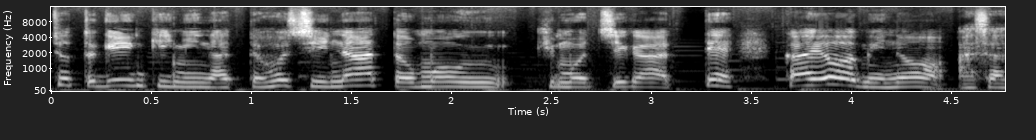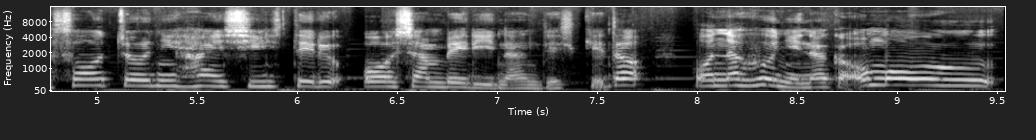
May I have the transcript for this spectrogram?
ちょっと元気になってほしいなと思う気持ちがあって火曜日の朝早朝に配信してるオーシャンベリーなんですけどこんな風になんか思う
